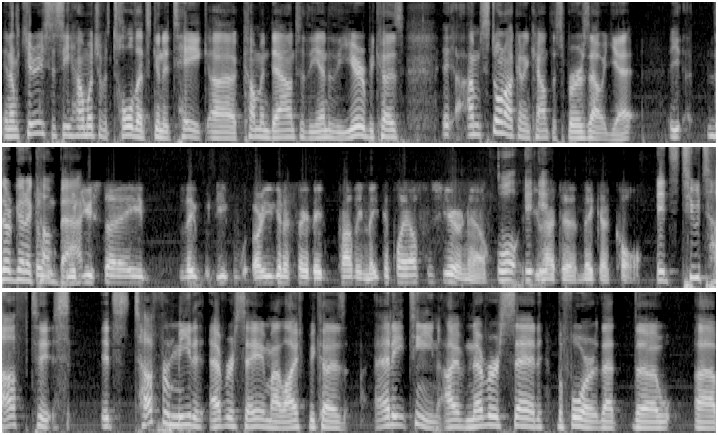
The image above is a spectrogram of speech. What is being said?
and I'm curious to see how much of a toll that's going to take uh, coming down to the end of the year because it, I'm still not going to count the Spurs out yet. They're going to so come back. Would you say they are you going to say they'd probably make the playoffs this year or no? Well, it, you had to make a call. It's too tough to. It's tough for me to ever say in my life because at 18, I've never said before that the uh,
